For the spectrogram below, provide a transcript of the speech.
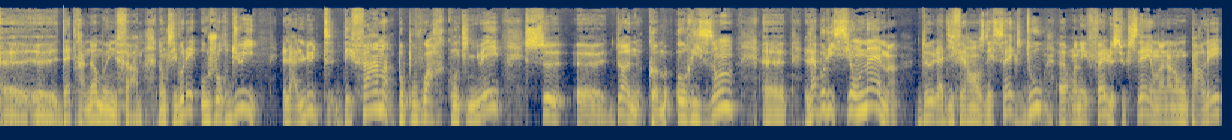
euh, d'être un homme ou une femme. Donc, si vous voulez, aujourd'hui, la lutte des femmes pour pouvoir continuer se euh, donne comme horizon euh, l'abolition même de la différence des sexes, d'où euh, en effet le succès, on en a parlé,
